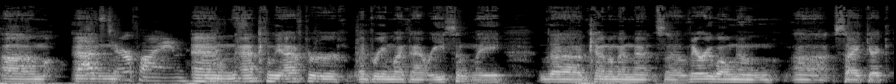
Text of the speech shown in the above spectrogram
um, That's and, terrifying. and actually, after a dream like that recently, the gentleman that's a very well known uh, psychic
